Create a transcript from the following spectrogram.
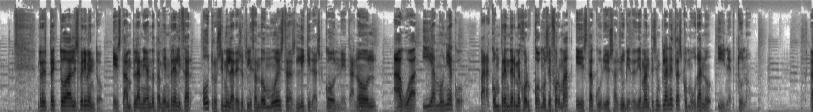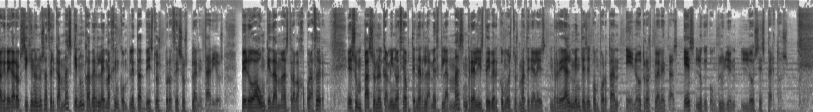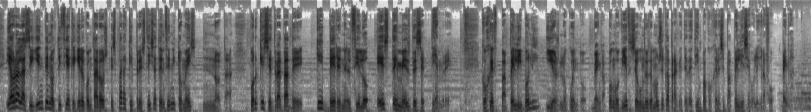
Respecto al experimento, están planeando también realizar otros similares utilizando muestras líquidas con etanol, agua y amoníaco, para comprender mejor cómo se forma esta curiosa lluvia de diamantes en planetas como Urano y Neptuno. Agregar oxígeno nos acerca más que nunca a ver la imagen completa de estos procesos planetarios, pero aún queda más trabajo por hacer. Es un paso en el camino hacia obtener la mezcla más realista y ver cómo estos materiales realmente se comportan en otros planetas, es lo que concluyen los expertos. Y ahora la siguiente noticia que quiero contaros es para que prestéis atención y toméis nota, porque se trata de qué ver en el cielo este mes de septiembre. Coged papel y boli y os lo cuento. Venga, pongo 10 segundos de música para que te dé tiempo a coger ese papel y ese bolígrafo. Venga.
